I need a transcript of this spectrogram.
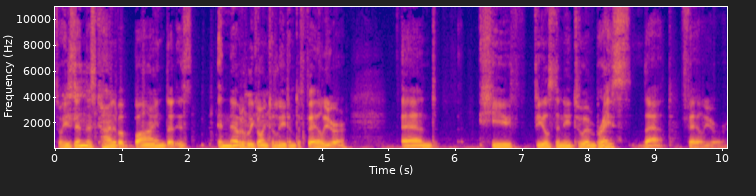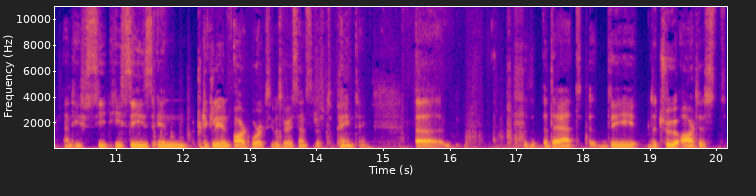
So he's in this kind of a bind that is inevitably going to lead him to failure. And he feels the need to embrace that failure. And he, see, he sees in, particularly in artworks, he was very sensitive to painting, uh, that the, the true artist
